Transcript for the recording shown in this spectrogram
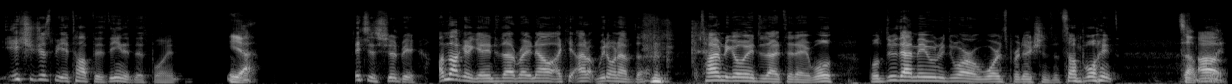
It should just be a top 15 at this point. Yeah. It just should be. I'm not gonna get into that right now. I can't. I don't. We don't have the time to go into that today. We'll we'll do that maybe when we do our awards predictions at some point. At some Uh, point.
